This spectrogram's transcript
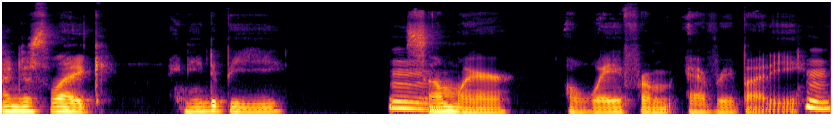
I'm just like, I need to be Hmm. somewhere away from everybody. Hmm.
